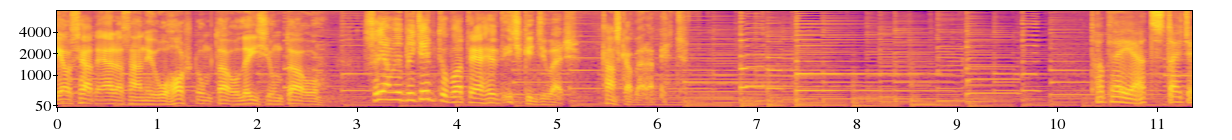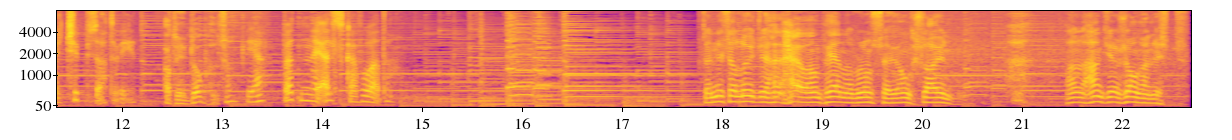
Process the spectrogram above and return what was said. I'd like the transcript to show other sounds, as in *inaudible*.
Jeg har sett æra han jo, og hørt om det, og leis om det, og... Så jeg vil begynne på at jeg helt ikke gikk vær. Kanskje bare bedre. Ta jeg at steidja chips at vi. At vi er pølsen? Ja, bøttene å få det. Den nytta løyde hava han pena bronsa i ångsløyen. Han, han gjør sånganist.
